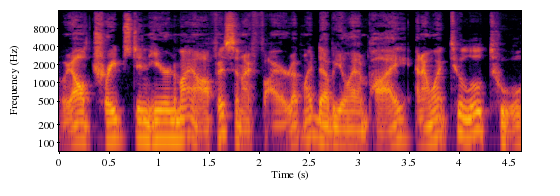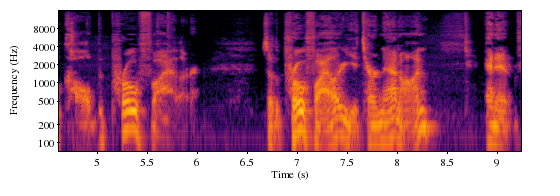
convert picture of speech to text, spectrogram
we all traipsed in here into my office and I fired up my WLAN Pi and I went to a little tool called the Profiler. So the Profiler, you turn that on and it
